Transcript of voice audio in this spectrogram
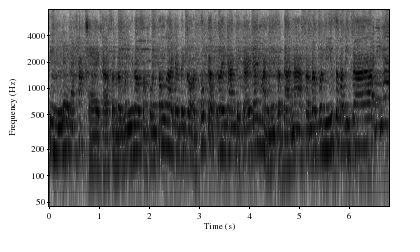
ปีนี้เลยละค่ะ ใช่ครับสำหรับวันนี้เราสองคนต้องลากันไปก่อน พบกับรายการเดอะไกด์ได้ใหม่ในสัปดาห์หน้าสำหรับวันนี้สวัสดีครัสบวัสดีค่ะ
